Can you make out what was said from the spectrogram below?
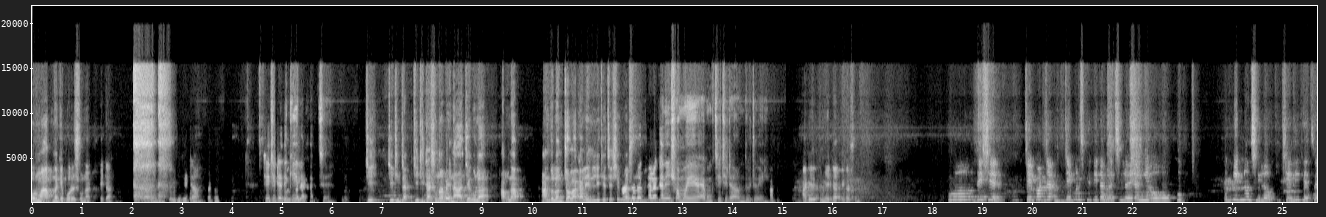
ওর মা আপনাকে পড়ে শোনাক এটা। চিঠিটা? চিঠিটাতে কি লেখা আছে? চিঠিটা চিঠিটা শোনাবে না যেগুলা আপনার আন্দোলন চলাকালীন লিখেছে সেগুলো আন্দোলন চলাকালীন সময়ে এবং চিঠিটা দুটোই। আগে তুমি এটা এটা শুনো। ও দেশের যে পর্যায়ে যে পরিস্থিতিটা হয়েছিল এটা নিয়ে ও খুব উদ্বিগ্ন ছিল। সে লিখেছে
